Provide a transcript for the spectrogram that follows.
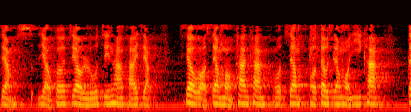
讲有个叫卢金航台长，叫我上网看看，我上我到上网一看，都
